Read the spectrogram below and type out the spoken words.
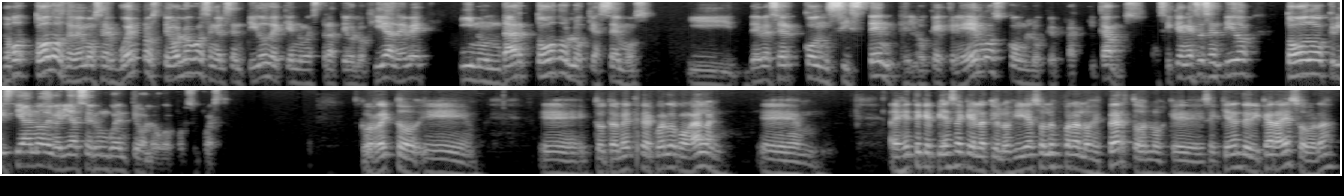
Todos debemos ser buenos teólogos en el sentido de que nuestra teología debe inundar todo lo que hacemos y debe ser consistente lo que creemos con lo que practicamos. Así que en ese sentido, todo cristiano debería ser un buen teólogo, por supuesto. Correcto. Y Eh, totalmente de acuerdo con Alan. Eh, hay gente que piensa que la teología solo es para los expertos, los que se quieren dedicar a eso, ¿verdad?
